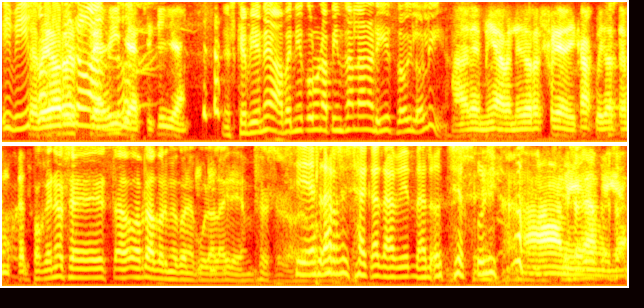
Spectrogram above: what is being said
Y mi Se hijo ve que no hablo. resfriadilla, chiquilla. Es que viene, ha venido con una pinza en la nariz hoy, Loli. Madre mía, ha venido resfriadica, cuídate, mujer. Porque no sé, está- habrá dormido con el culo al aire. Pues, Sí, es la resaca también de anoche, Julio. Ah, que mira, salió- mira.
